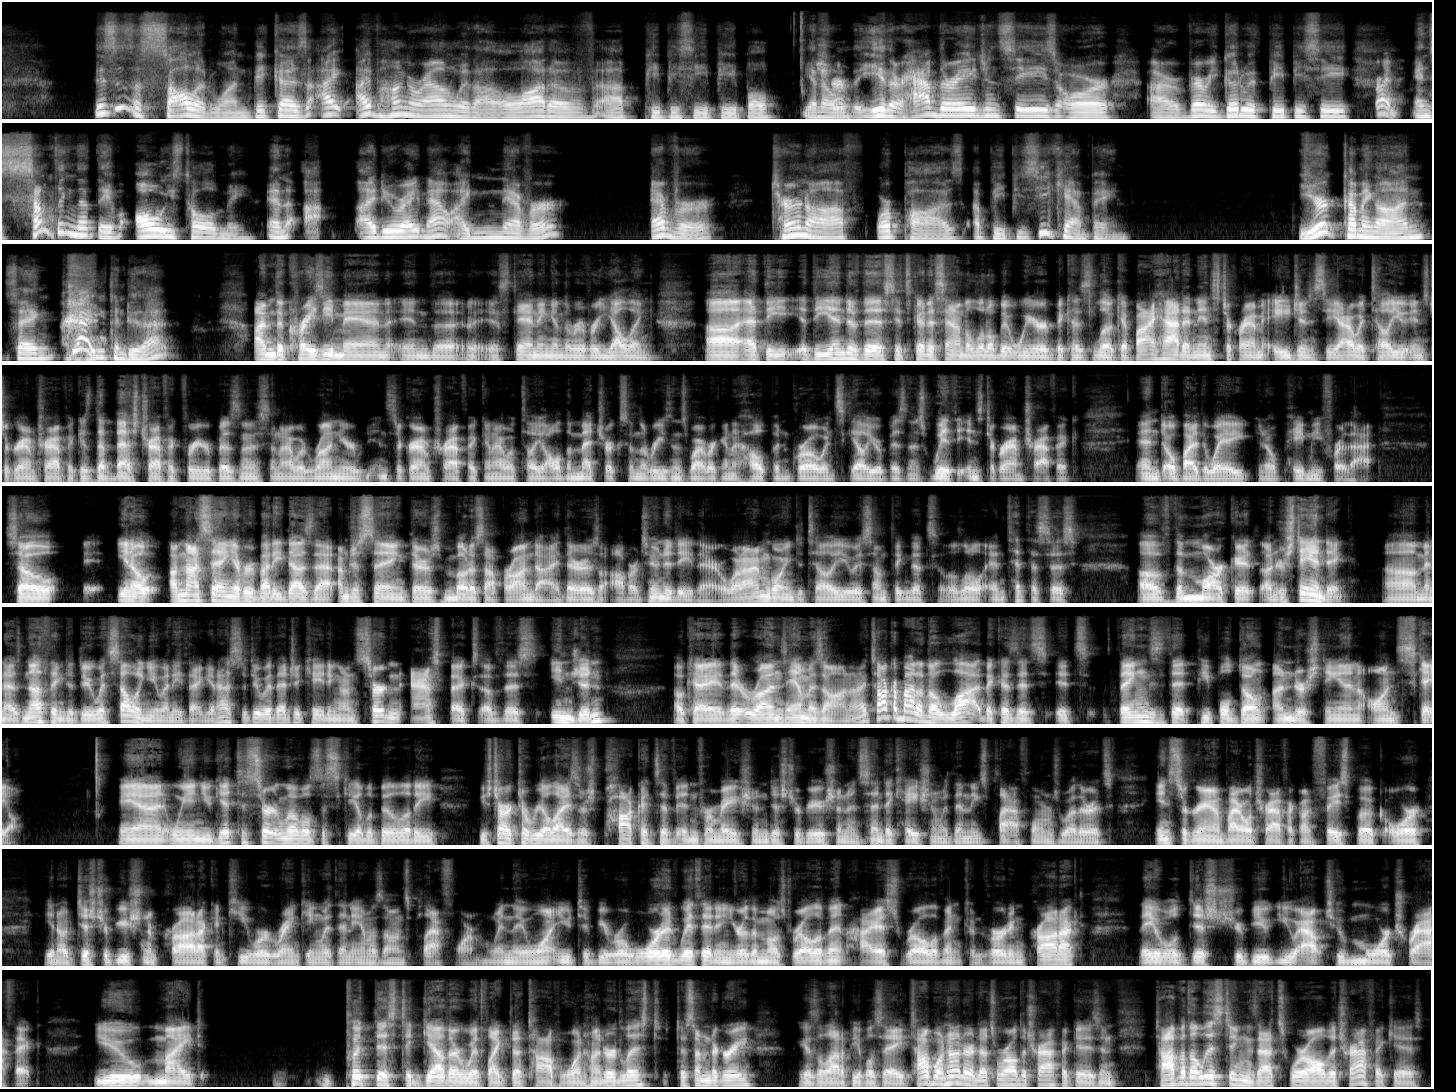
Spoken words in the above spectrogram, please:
this is a solid one because i i've hung around with a lot of uh, ppc people you know Sure. they either have their agencies or are very good with ppc Right. and something that they've always told me and I, I do right now i never ever turn off or pause a ppc campaign you're coming on saying yeah you can do that I'm the crazy man in the uh, standing in the river yelling. Uh, at the at the end of this, it's going to sound a little bit weird because look, if I had an Instagram agency, I would tell you Instagram traffic is the best traffic for your business, and I would run your Instagram traffic, and I would tell you all the metrics and the reasons why we're going to help and grow and scale your business with Instagram traffic. And oh, by the way, you know, pay me for that. So, you know, I'm not saying everybody does that. I'm just saying there's modus operandi. There is opportunity there. What I'm going to tell you is something that's a little antithesis of the market understanding. Um, and has nothing to do with selling you anything. It has to do with educating on certain aspects of this engine, okay, that runs Amazon. And I talk about it a lot because it's it's things that people don't understand on scale. And when you get to certain levels of scalability, you start to realize there's pockets of information distribution and syndication within these platforms, whether it's Instagram, viral traffic on Facebook, or you know distribution of product and keyword ranking within Amazon's platform. When they want you to be rewarded with it, and you're the most relevant, highest relevant converting product, they will distribute you out to more traffic. You might put this together with like the top 100 list to some degree because a lot of people say top 100 that's where all the traffic is and top of the listings that's where all the traffic is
